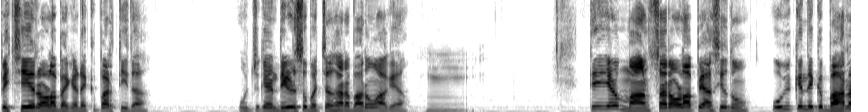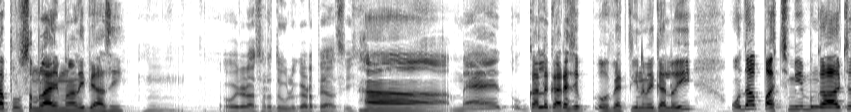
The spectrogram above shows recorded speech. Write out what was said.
ਪਿੱਛੇ ਰੌਲਾ ਪੈ ਗਿਆ ਇੱਕ ਭਰਤੀ ਦਾ। ਉਹ ਚ ਕਹਿੰਦੇ 150 ਬੱਚਾ ਸਾਰਾ ਬਾਹਰੋਂ ਆ ਗਿਆ। ਹੂੰ। ਤੇ ਜਿਹੜਾ ਮਾਨਸਾ ਰੌਲਾ ਪਿਆ ਸੀ ਉਦੋਂ ਉਹ ਵੀ ਕਹਿੰਦੇ ਕਿ ਬਾਹਰਲਾ ਪੁਲਿਸ ਮੁਲਾਜ਼ਮ ਨਾਲ ਹੀ ਪਿਆ ਸੀ। ਹੂੰ। ਉਹ ਜਿਹੜਾ ਸਰਦੂਲਗੜ ਪਿਆ ਸੀ। ਹਾਂ ਮੈਂ ਉਹ ਗੱਲ ਕਰ ਰਿਹਾ ਸੀ ਉਹ ਵਿਅਕਤੀ ਨਾਲ ਵੀ ਗੱਲ ਹੋਈ। ਉਹਦਾ ਪੱਛਮੀ ਬੰਗਾਲ ਚ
